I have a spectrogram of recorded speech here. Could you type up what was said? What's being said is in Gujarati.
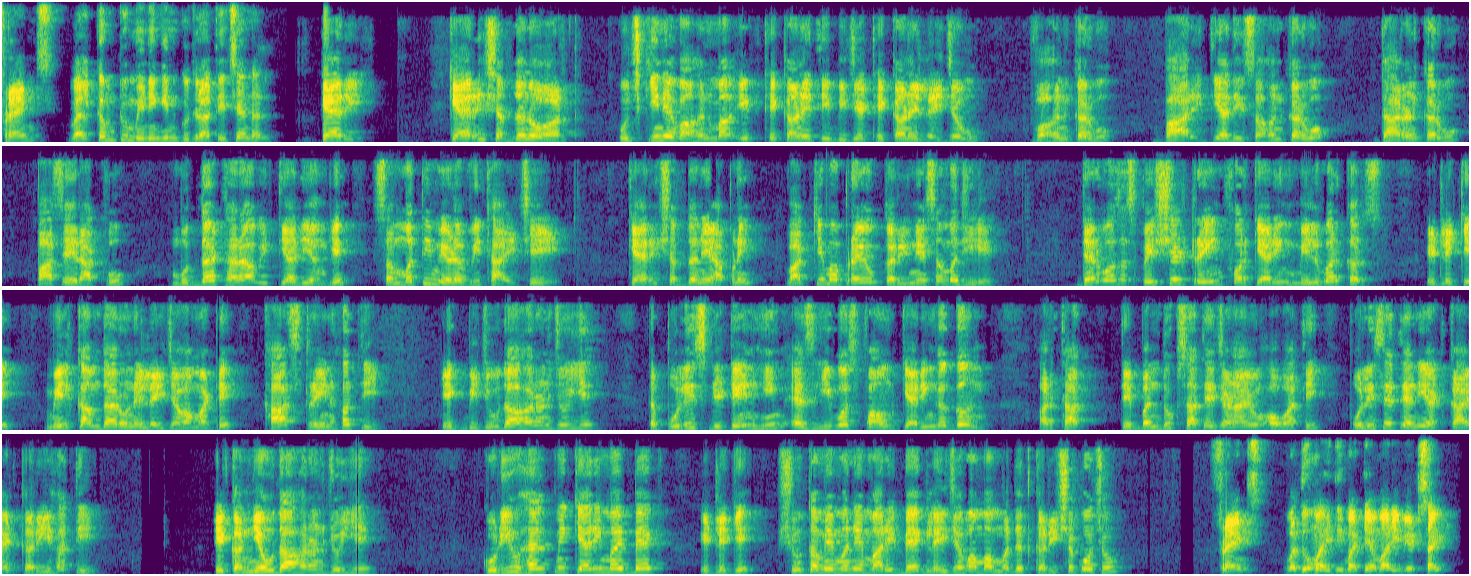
Friends welcome to meaning in Gujarati channel carry carry શબ્દનો અર્થ, ઉચકીને વાહનમાં એક ઠેકાણેથી બીજે ઠેકાણે લઈ જવું, વહન કરવું, ભાર ઇત્યાદિ સહન કરવો, ધારણ કરવું, પાસે રાખવું, મુદ્દા ઠરાવ ઇત્યાદિ અંગે સંમતિ મેળવવી થાય છે. કેરી શબ્દને આપણે વાક્યમાં પ્રયોગ કરીને સમજીએ. There was a special train for carrying mill workers એટલે કે મિલ કામદારોને લઈ જવા માટે ખાસ ટ્રેન હતી. એક બીજું ઉદાહરણ જોઈએ. The police detain him as he was found carrying a gun અર્થાત, તે બંદૂક સાથે જણાયો હોવાથી પોલીસે તેની અટકાયત કરી હતી. એક અન્ય ઉદાહરણ જોઈએ. Could you help me carry my bag એટલે કે, શું તમે મને મારી બેગ લઈ જવામાં મદદ કરી શકો છો? ફ્રેન્ડ્સ વધુ માહિતી માટે અમારી website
